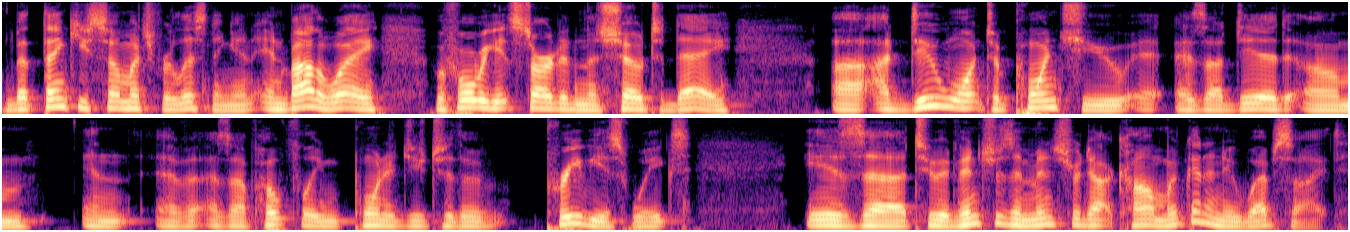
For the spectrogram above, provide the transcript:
But thank you so much for listening. And, and by the way, before we get started in the show today, uh, I do want to point you, as I did, um, and as I've hopefully pointed you to the previous weeks, is uh, to adventuresinministry.com. We've got a new website.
